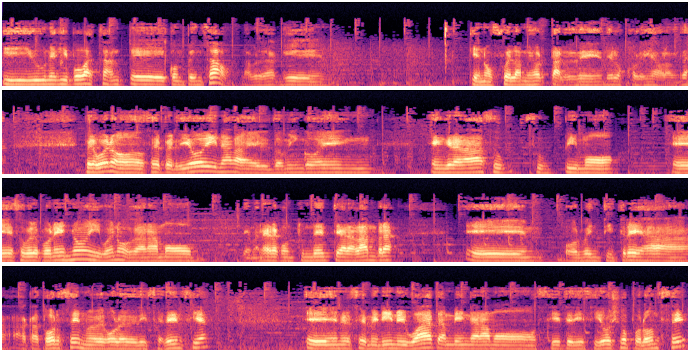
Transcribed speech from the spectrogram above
y un equipo bastante compensado. La verdad que, que no fue la mejor tarde de, los colegiados, la verdad. Pero bueno, se perdió y nada, el domingo en, en Granada supimos eh, sobreponernos y bueno, ganamos de manera contundente a la Alhambra eh, por 23 a, a 14, 9 goles de diferencia. En el femenino igual, también ganamos 7-18 por 11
